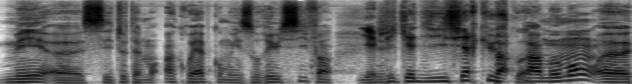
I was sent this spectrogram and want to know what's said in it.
Mais euh, c'est totalement incroyable comment ils ont réussi. Enfin, Il y a Piccadilly Circus, par, quoi. par moment, euh,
